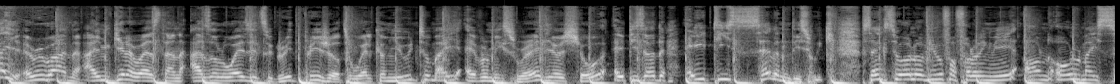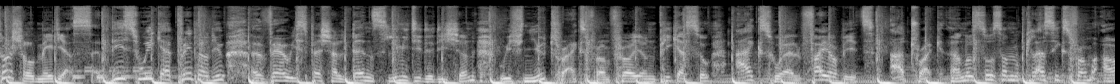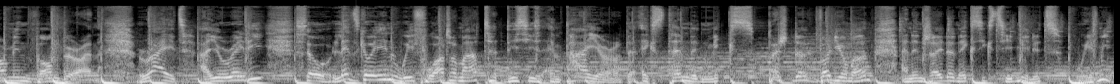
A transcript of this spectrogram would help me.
Hi everyone, I'm Gil Everest and as always it's a great pleasure to welcome you to my Evermix radio show, episode 87 this week. Thanks to all of you for following me on all my social medias. This week I prepared you a very special dance limited edition with new tracks from Florian Picasso, Axwell, Firebeatz, A-Trak and also some classics from Armin van Buuren. Right, are you ready? So let's go in with Watermart. This is Empire, the extended mix push the volume on and enjoy the next 60 minutes with me.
